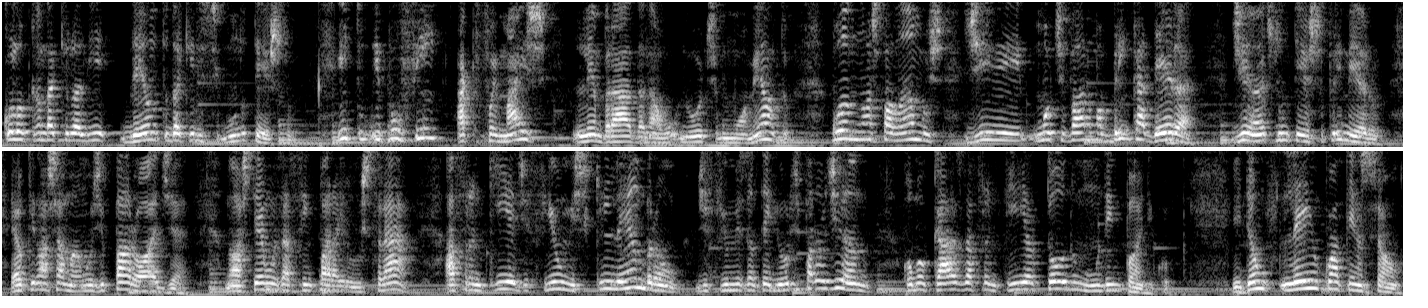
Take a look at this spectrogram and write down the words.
colocando aquilo ali dentro daquele segundo texto. E, e por fim, a que foi mais lembrada no último momento, quando nós falamos de motivar uma brincadeira diante de um texto primeiro. É o que nós chamamos de paródia. Nós temos assim para ilustrar a franquia de filmes que lembram de filmes anteriores parodiando, como o caso da franquia Todo Mundo em Pânico. Então, leiam com atenção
